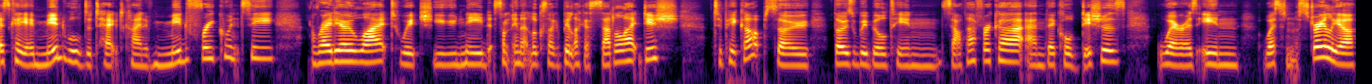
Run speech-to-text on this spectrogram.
SKA mid will detect kind of mid frequency radio light, which you need something that looks like a bit like a satellite dish to pick up. So those will be built in South Africa and they're called dishes. Whereas in Western Australia,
